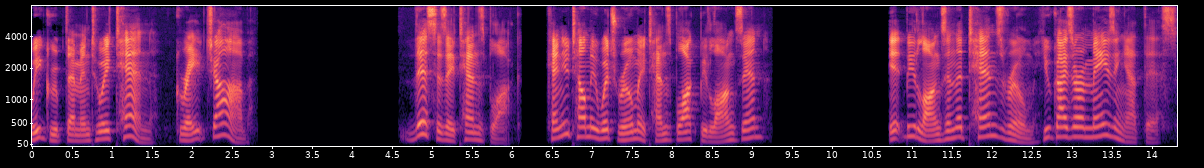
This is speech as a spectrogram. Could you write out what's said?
We group them into a 10. Great job! This is a tens block. Can you tell me which room a tens block belongs in? It belongs in the tens room. You guys are amazing at this.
